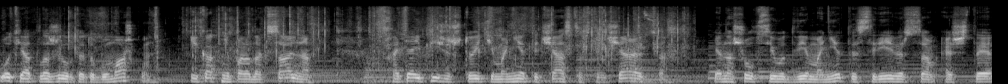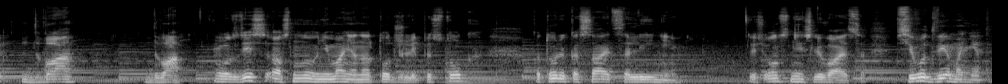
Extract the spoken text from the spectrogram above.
Вот я отложил вот эту бумажку. И как ни парадоксально, хотя и пишет, что эти монеты часто встречаются, я нашел всего две монеты с реверсом HT 2.2. Вот здесь основное внимание на тот же лепесток, который касается линии. То есть он с ней сливается. Всего две монеты.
